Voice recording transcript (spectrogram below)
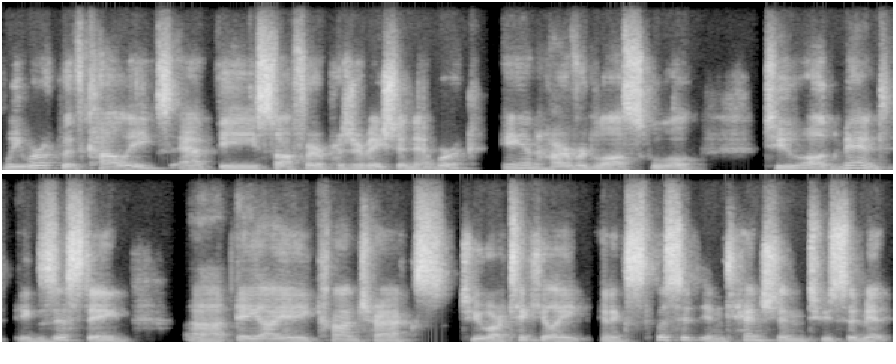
we work with colleagues at the Software Preservation Network and Harvard Law School to augment existing uh, AIA contracts to articulate an explicit intention to submit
